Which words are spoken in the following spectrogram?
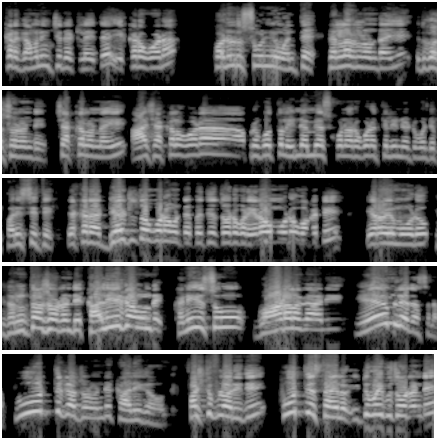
ఇక్కడ గమనించినట్లయితే ఇక్కడ కూడా పనులు శూన్యం అంతే. పిల్లర్లు ఉన్నాయి ఇదిగో చూడండి చెక్కలు ఉన్నాయి ఆ చెక్కలు కూడా ఆ ప్రభుత్వం ఎన్ని అమ్మేసుకున్నారో కూడా తెలియనటువంటి పరిస్థితి. ఇక్కడ డేట్లతో కూడా ఉంటాయి ప్రతి చోట కూడా. ఇరవై మూడు ఒకటి ఇరవై మూడు. ఇదంతా చూడండి ఖాళీగా ఉంది. కనీసం గోడలు గాని ఏం లేదు అసలు. పూర్తిగా చూడండి ఖాళీగా ఉంది. ఫస్ట్ ఫ్లోర్ ఇది. పూర్తి స్థాయిలో ఇటువైపు చూడండి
